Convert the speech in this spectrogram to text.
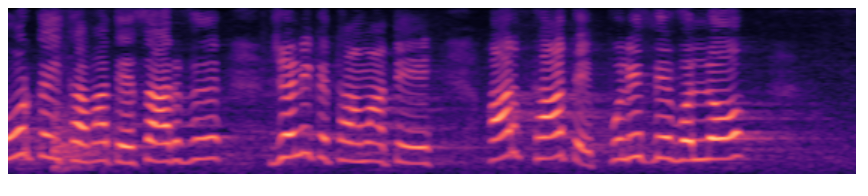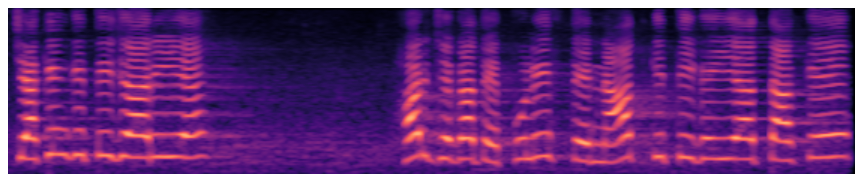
ਹੋਰ ਕਈ ਥਾਵਾਂ ਤੇ, ਸਾਰਵਜਨਿਕ ਥਾਵਾਂ ਤੇ, ਹਰ ਥਾਂ ਤੇ ਪੁਲਿਸ ਦੇ ਵੱਲੋਂ ਚੈਕਿੰਗ ਕੀਤੀ ਜਾ ਰਹੀ ਹੈ। ਹਰ ਜਗ੍ਹਾ ਤੇ ਪੁਲਿਸ ਤੈਨਾਤ ਕੀਤੀ ਗਈ ਹੈ ਤਾਂ ਕਿ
